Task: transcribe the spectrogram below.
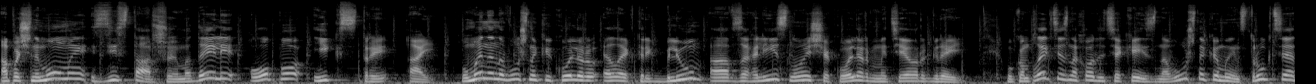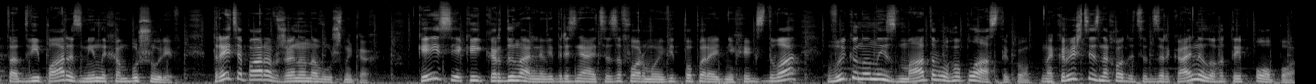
А почнемо ми зі старшої моделі Oppo X3i. У мене навушники кольору Electric Blue, а взагалі існує ще колір Meteor Grey. У комплекті знаходиться кейс з навушниками, інструкція та дві пари змінних амбушурів. Третя пара вже на навушниках. Кейс, який кардинально відрізняється за формою від попередніх X2, виконаний з матового пластику. На кришці знаходиться дзеркальний логотип Oppo.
